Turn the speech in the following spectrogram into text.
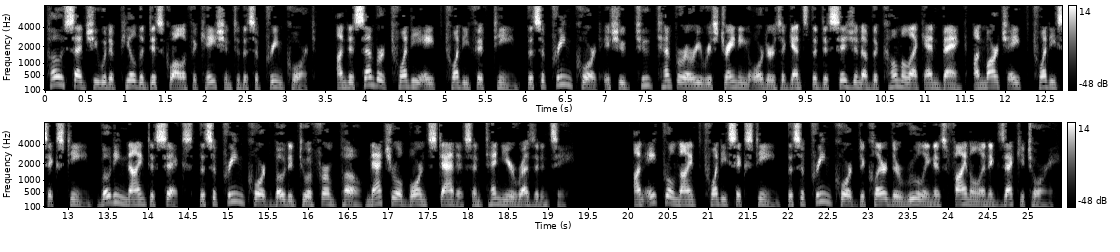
Poe said she would appeal the disqualification to the Supreme Court. On December 28, 2015, the Supreme Court issued two temporary restraining orders against the decision of the Comelec en banc. On March 8, 2016, voting 9 to 6, the Supreme Court voted to affirm Poe natural-born status and 10-year residency. On April 9, 2016, the Supreme Court declared their ruling as final and executory.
